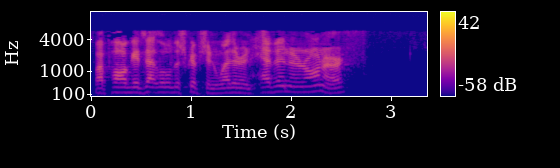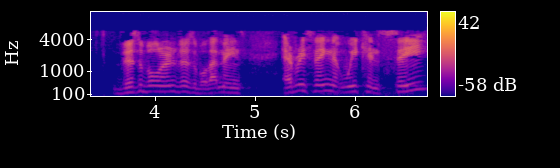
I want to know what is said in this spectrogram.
That's why Paul gives that little description whether in heaven or on earth, visible or invisible. That means everything that we can see,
